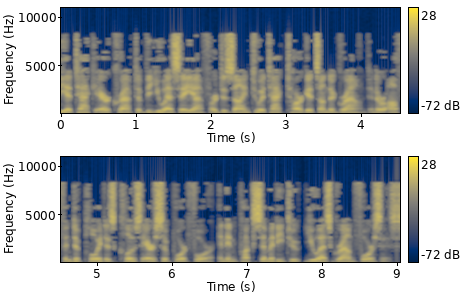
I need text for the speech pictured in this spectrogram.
The attack aircraft of the USAF are designed to attack targets on the ground and are often deployed as close air support for, and in proximity to, U.S. ground forces.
